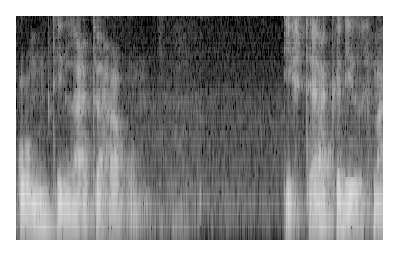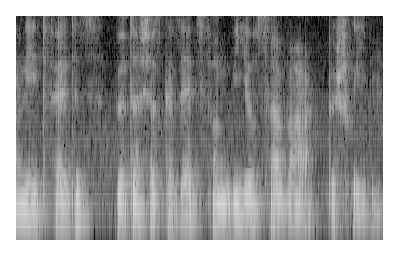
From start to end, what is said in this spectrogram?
um den Leiter herum. Die Stärke dieses Magnetfeldes wird durch das Gesetz von Biot-Savart beschrieben.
